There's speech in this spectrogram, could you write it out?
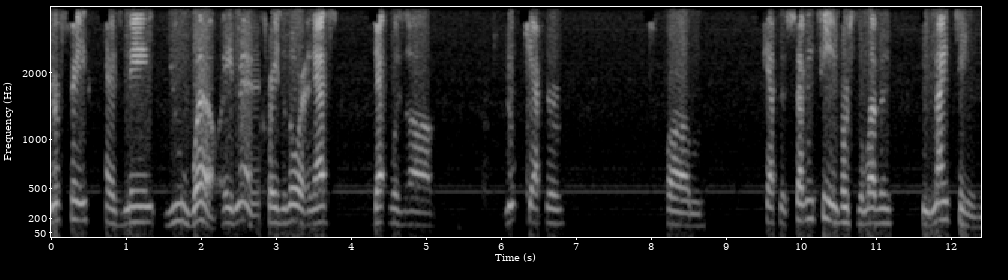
Your faith has made you well. Amen. Praise the Lord. And that's that was uh, Luke chapter um, chapter 17, verses 11 through 19.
